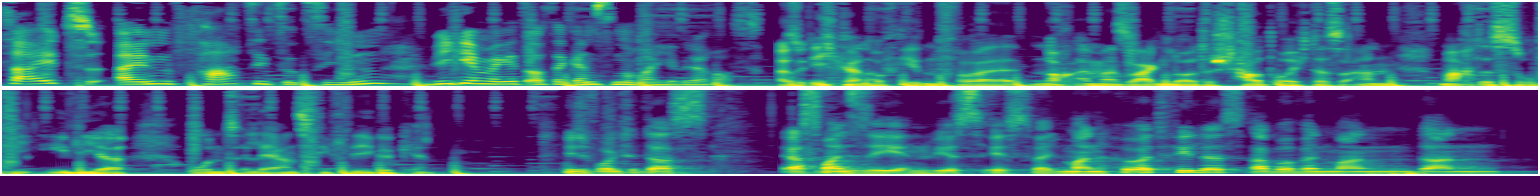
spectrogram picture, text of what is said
Zeit, ein Fazit zu ziehen. Wie gehen wir jetzt aus der ganzen Nummer hier wieder raus? Also ich kann auf jeden Fall noch einmal sagen, Leute, schaut euch das an, macht es so wie Ilia und lernt die Pflege kennen. Ich wollte das erstmal sehen, wie es ist, weil man hört vieles, aber wenn man dann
